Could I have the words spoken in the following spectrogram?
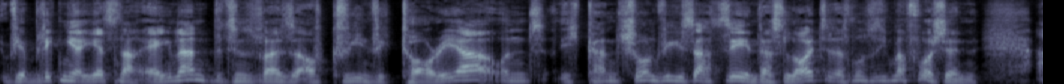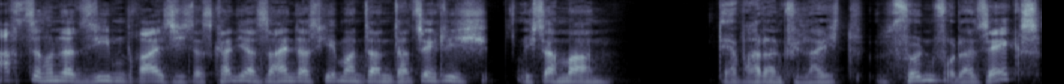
wir blicken ja jetzt nach England, beziehungsweise auf Queen Victoria und ich kann schon, wie gesagt, sehen, dass Leute, das muss man sich mal vorstellen, 1837, das kann ja sein, dass jemand dann tatsächlich, ich sag mal, der war dann vielleicht fünf oder sechs.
